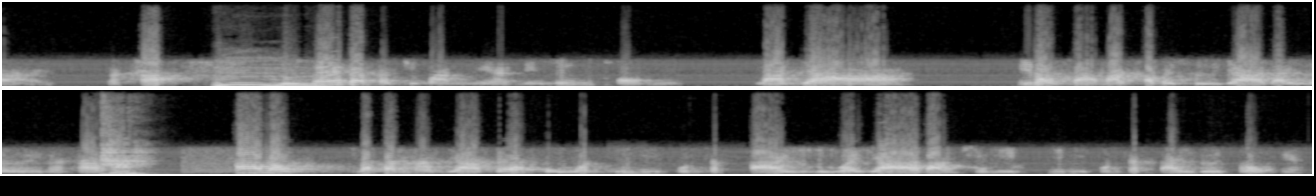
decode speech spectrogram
ได้นะครับอืมหรือแม้แต่ปัจจุบันเนี่ยในเรื่องของร้านยาที่เราสามารถเข้าไปซื้อยาได้เลยนะครับค่ะ ถ้าเรารับประทานยาแก้ปวดที่มีผลกับไตหรือว่ายาบางชนิดที่มีผลกับไตโดยตรงเนี่ย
